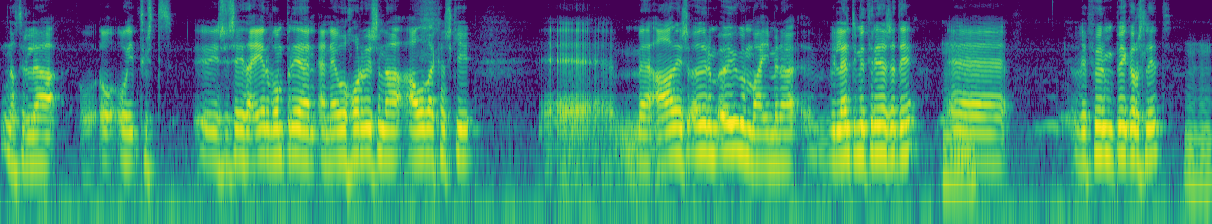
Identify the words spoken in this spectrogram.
Náttúrulega og, og, og þú veist, eins og ég segi það eru vombrið en, en ef þú horfir svona á það kannski eh, með aðeins öðrum augum að ég meina við lendum í þriðasæti Mhm. eh, við förum í byggar og slitt Mm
